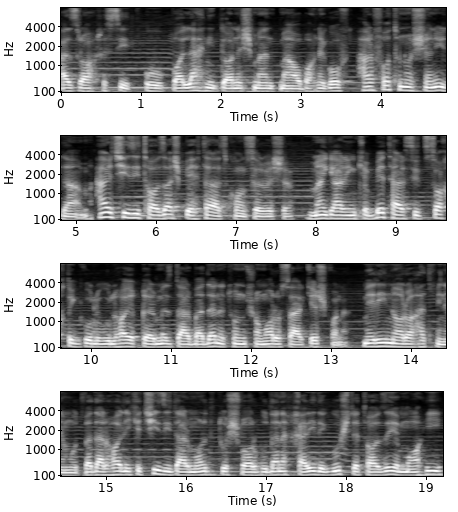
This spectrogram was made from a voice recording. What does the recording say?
از راه رسید. او با لحنی دانشمند معابانه گفت حرفاتون رو شنیدم. هر چیزی تازش بهتر از کنسروشه مگر اینکه بترسید ساخت گلوبول های قرمز در بدنتون شما رو سرکش کنه. مری ناراحت مینمود و در حالی که چیزی در مورد دشوار بودن خرید گوشت تازه ماهی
